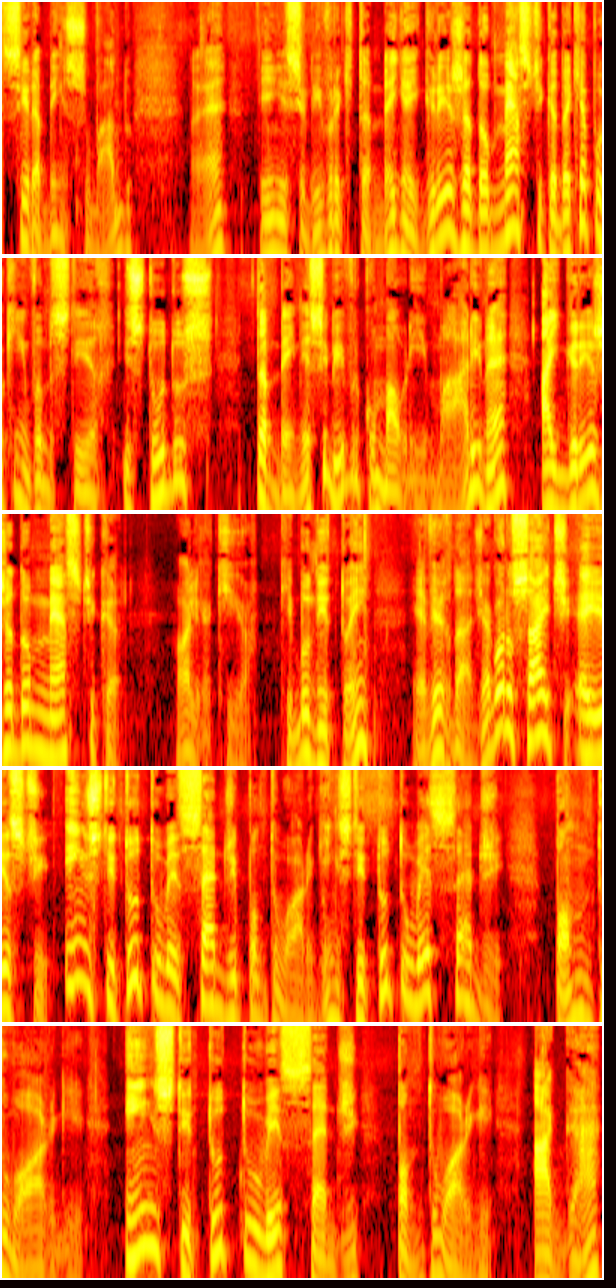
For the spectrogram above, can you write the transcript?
ser abençoado. Né? Tem esse livro aqui também, A Igreja Doméstica. Daqui a pouquinho vamos ter estudos também nesse livro com Mauri e Mari, né? A Igreja Doméstica. Olha aqui, ó. Que bonito, hein? É verdade. Agora o site é este, institutoexed.org, institutoexed.org institutoexed.org. H,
